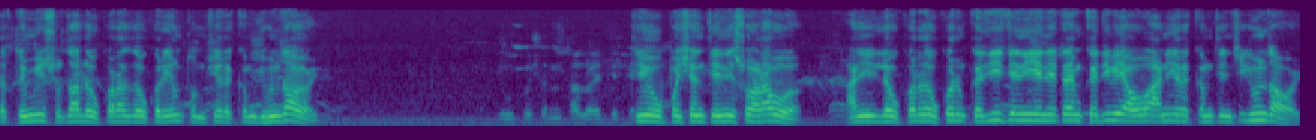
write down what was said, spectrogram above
तर तुम्ही सुद्धा लवकरात लवकर येऊन तुमची रक्कम घेऊन जावी उपोषण चालू आहे ते ते उपोषण त्यांनी सोडावं. आणि लवकर लवकर कधी त्यांनी येणे टाईम कधी बी यावं आणि रक्कम त्यांची घेऊन जावावी.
